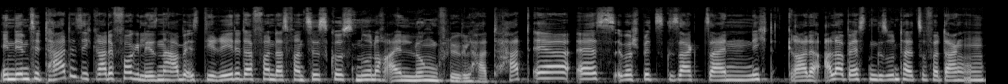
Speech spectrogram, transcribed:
In dem Zitat, das ich gerade vorgelesen habe, ist die Rede davon, dass Franziskus nur noch einen Lungenflügel hat. Hat er es, überspitzt gesagt, seinen nicht gerade allerbesten Gesundheit zu verdanken,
